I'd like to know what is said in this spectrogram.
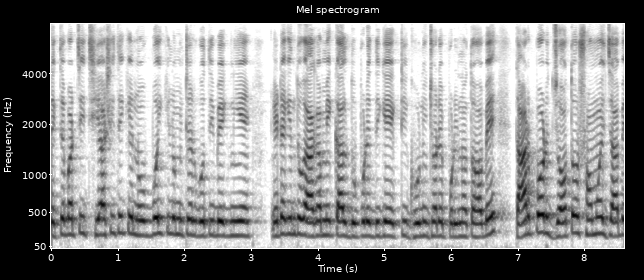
দেখতে পাচ্ছি ছিয়াশি থেকে নব্বই কিলোমিটার গতিবেগ নিয়ে। এটা কিন্তু আগামীকাল দুপুরের দিকে একটি ঘূর্ণিঝড়ে পরিণত হবে। তারপর যত সময় যাবে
